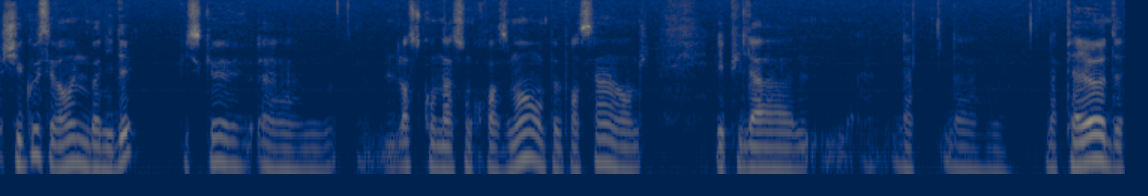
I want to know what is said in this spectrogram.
Shiku c'est vraiment une bonne idée, puisque euh, lorsqu'on a son croisement, on peut penser à un range. Et puis la, la, période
